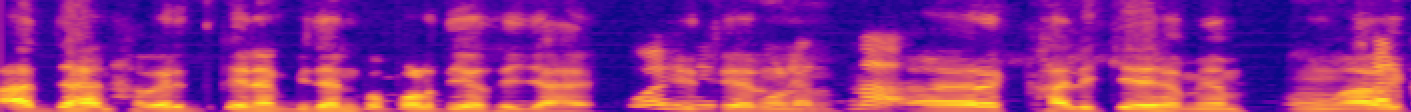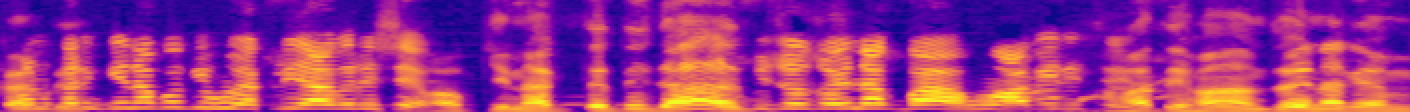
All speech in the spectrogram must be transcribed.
આજ જાય ને હવે કઈ નાખ બીજાને પપળતીઓ થઈ જાય એ ફેર નહીં. અરે ખાલી કે હે મેમ હું આવે કાઢ દે કરીને કીના કો કે હું એકલી આવી રહી છે હવે કિનાક તે તી જા બીજો જોઈ નાખ બા હું આવી રહી છે હા તે હા જોઈ નાખ એમ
